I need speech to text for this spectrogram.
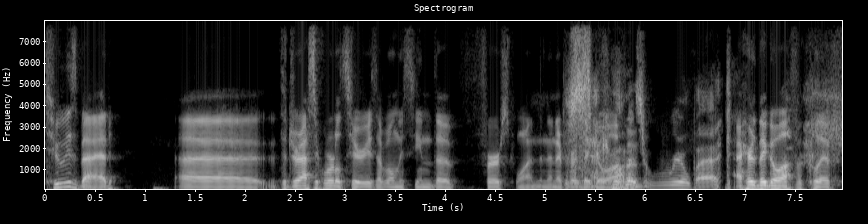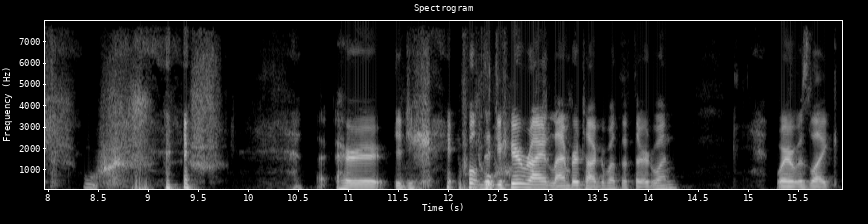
two is bad. Uh, the Jurassic World series, I've only seen the first one, and then I've The heard they go off. one is real bad. I heard they go off a cliff. Her did you well did you hear Ryan Lambert talk about the third one? Where it was like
